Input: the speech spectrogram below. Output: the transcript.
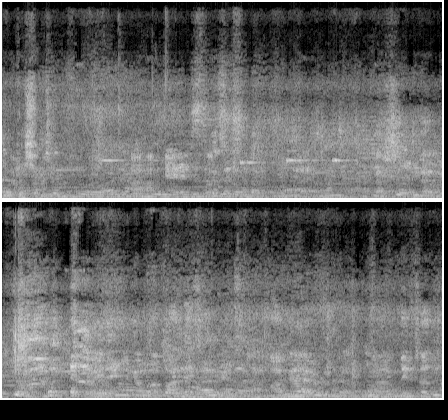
లోకేష్ పేరెంట్స్ ఇరవై ఏళ్ళుగా మా మా పిల్లలు మేము చదువు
